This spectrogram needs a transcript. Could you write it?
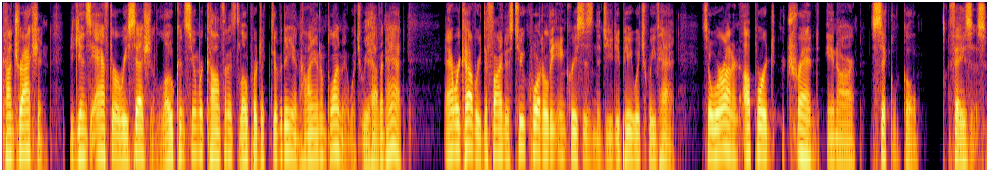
Contraction begins after a recession, low consumer confidence, low productivity, and high unemployment, which we haven't had. And recovery, defined as two quarterly increases in the GDP, which we've had. So we're on an upward trend in our cyclical phases.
